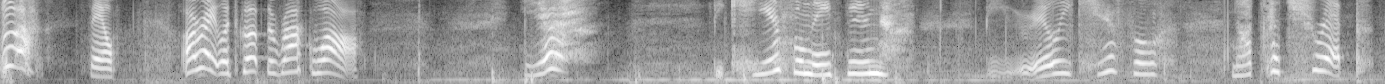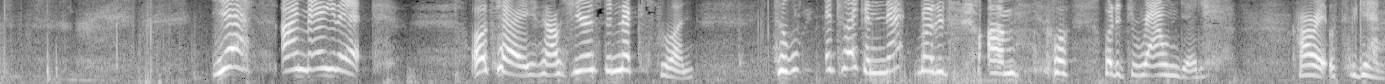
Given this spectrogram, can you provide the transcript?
Ugh! Fail. All right, let's go up the rock wall. Yeah. Be careful, Nathan. Be really careful not to trip. Yes, I made it. Okay, now here's the next one. So it's like a net, but it's um, but it's rounded. All right, let's begin.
